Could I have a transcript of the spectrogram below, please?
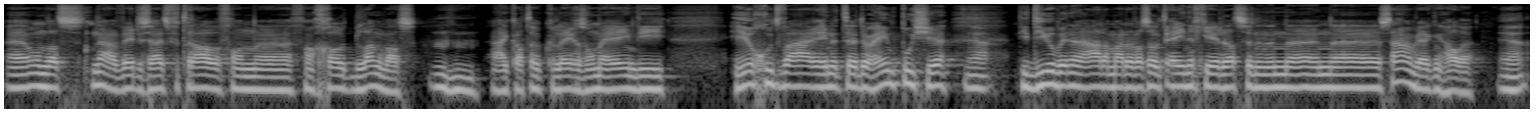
omdat nou, wederzijds vertrouwen van, van groot belang was. Mm ja, ik had ook collega's om me heen die heel goed waren in het doorheen pushen. Ja. Die deal binnenhalen. Maar dat was ook de enige keer dat ze een, een, een samenwerking hadden. Ja.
